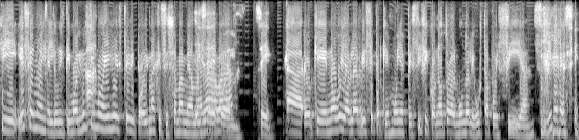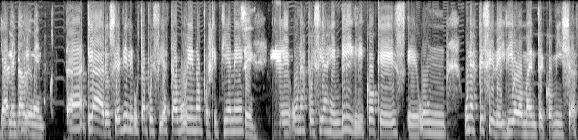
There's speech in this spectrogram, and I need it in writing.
Sí, ese no es el último. El ah. último es este de poemas que se llama Me amalaba. Sí. Claro, que no voy a hablar de ese porque es muy específico, no todo el mundo le gusta poesía, ¿sí? sí, lamentablemente claro, si a alguien le gusta poesía está bueno porque tiene eh, unas poesías en glíglico, que es eh, un, una especie de idioma, entre comillas,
